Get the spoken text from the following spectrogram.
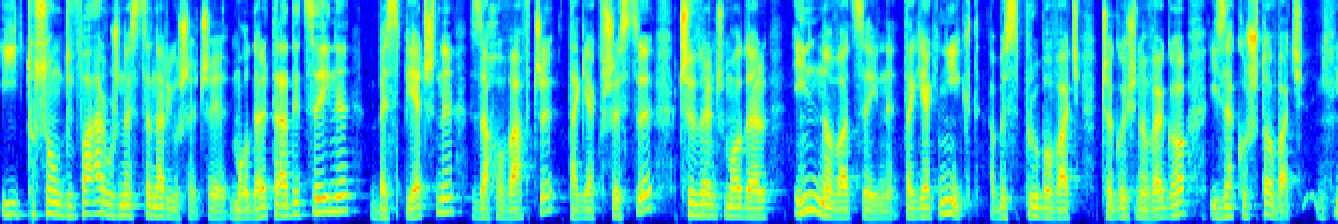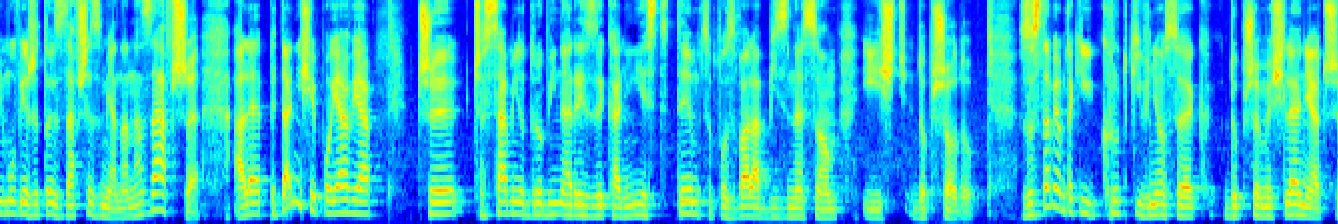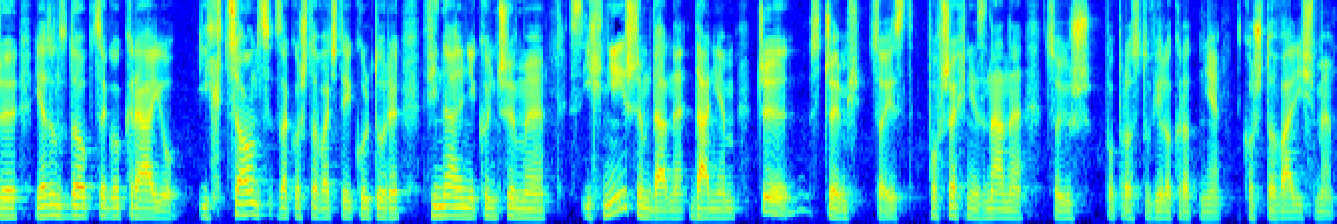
I to są dwa różne scenariusze: czy model tradycyjny, bezpieczny, zachowawczy, tak jak wszyscy, czy wręcz model innowacyjny, tak jak nikt, aby spróbować czegoś nowego i zakosztować. Nie mówię, że to jest zawsze zmiana na zawsze, ale pytanie się pojawia, czy czasami odrobina ryzyka nie jest tym, co pozwala biznesom iść do przodu. Zostawiam taki krótki wniosek do przemyślenia, czy jadąc do obcego kraju i chcąc zakosztować tej kultury, finalnie kończymy z ichniejszym dane, daniem, czy z czymś, co jest powszechnie znane, co już po prostu wielokrotnie kosztowaliśmy.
